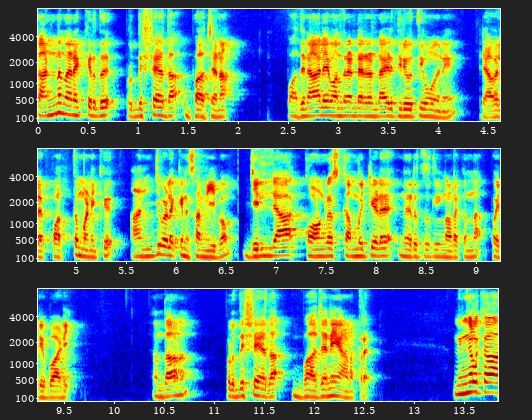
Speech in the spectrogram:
കണ്ണ് നനയ്ക്കരുത് പ്രതിഷേധ ഭജന. പതിനാല് പന്ത്രണ്ട് രണ്ടായിരത്തി ഇരുപത്തി മൂന്നിന് രാവിലെ പത്ത് മണിക്ക് അഞ്ച് വിളക്കിന് സമീപം ജില്ലാ കോൺഗ്രസ് കമ്മിറ്റിയുടെ നേതൃത്വത്തിൽ നടക്കുന്ന പരിപാടി. എന്താണ്? പ്രതിഷേധ ഭജനയാണത്രേ. നിങ്ങൾക്ക് ആ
